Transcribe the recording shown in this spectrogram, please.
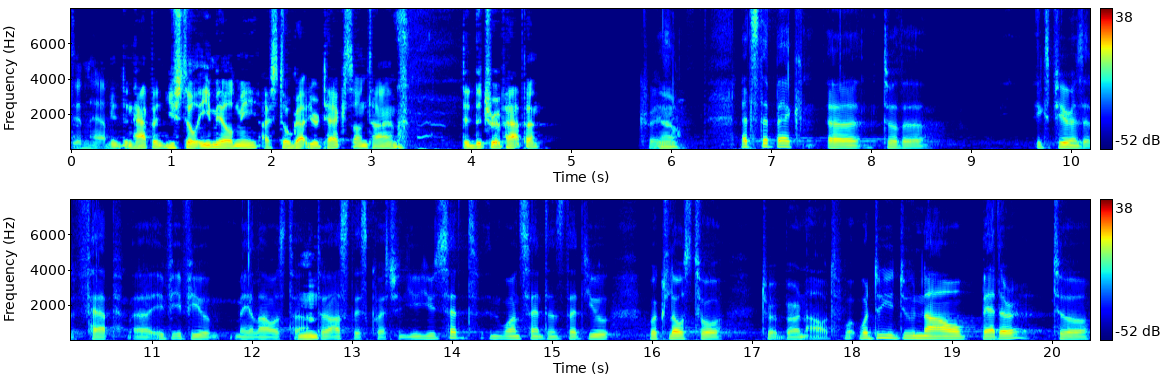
didn't happen. It didn't happen. You still emailed me. I still got your text on time. did the trip happen? Crazy. Yeah. Let's step back uh, to the experience at FAB, uh, if, if you may allow us to, mm. to ask this question. You, you said in one sentence that you were close to, to a burnout. What, what do you do now better to,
